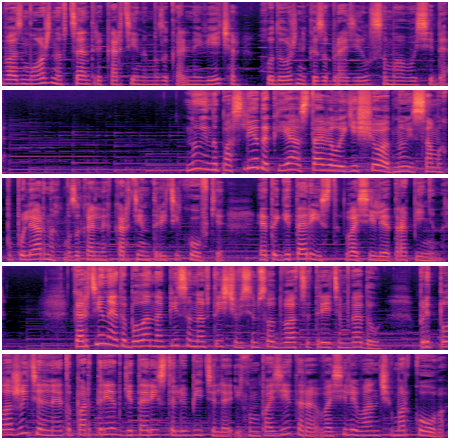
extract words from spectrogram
Возможно, в центре картины «Музыкальный вечер» художник изобразил самого себя. Ну и напоследок я оставила еще одну из самых популярных музыкальных картин Третьяковки. Это гитарист Василия Тропинина – Картина эта была написана в 1823 году. Предположительно, это портрет гитариста-любителя и композитора Василия Ивановича Маркова.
